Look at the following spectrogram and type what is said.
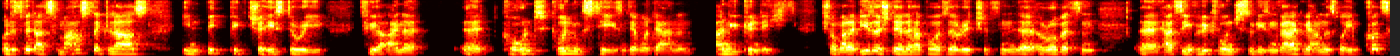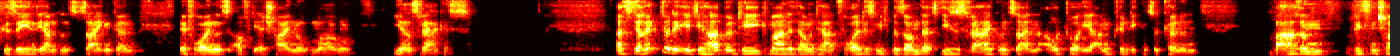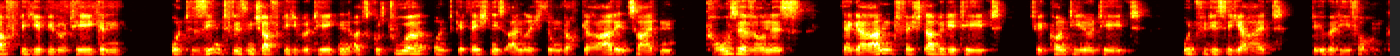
Und es wird als Masterclass in Big Picture History für eine äh, Grund, Gründungsthesen der Modernen angekündigt. Schon mal an dieser Stelle, Herr Professor Richardson, äh, Robertson, äh, herzlichen Glückwunsch zu diesem Werk. Wir haben es vorhin kurz gesehen, Sie haben es uns zeigen können. Wir freuen uns auf die Erscheinung morgen Ihres Werkes. Als Direktor der ETH-Bibliothek, meine Damen und Herren, freut es mich besonders, dieses Werk und seinen Autor hier ankündigen zu können. Waren wissenschaftliche Bibliotheken und sind wissenschaftliche Bibliotheken als Kultur- und Gedächtniseinrichtungen doch gerade in Zeiten großer Wirrnis der Garant für Stabilität, für Kontinuität und für die Sicherheit der Überlieferung.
